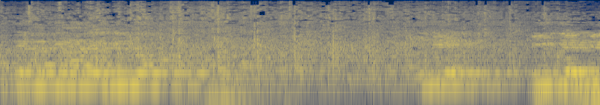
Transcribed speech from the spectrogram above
അദ്ദേഹത്തെ ആലോചിക്കുന്നു ഇനി ബി ജെ പി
